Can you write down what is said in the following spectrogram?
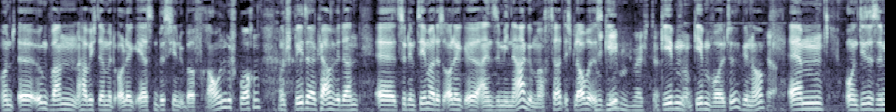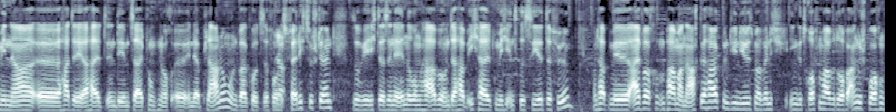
und äh, irgendwann habe ich da mit Oleg erst ein bisschen über Frauen gesprochen und später kamen wir dann äh, zu dem Thema, dass Oleg äh, ein Seminar gemacht hat. Ich glaube, es geben möchte. Geben, so. geben wollte, genau. Ja. Ähm, und dieses Seminar äh, hatte er halt in dem Zeitpunkt noch äh, in der Planung und war kurz davor, ja. es fertigzustellen, so wie ich das in Erinnerung habe. Und da habe ich halt mich interessiert dafür und habe mir einfach ein paar Mal nachgehakt und ihn jedes Mal, wenn ich ihn getroffen habe, darauf angesprochen,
